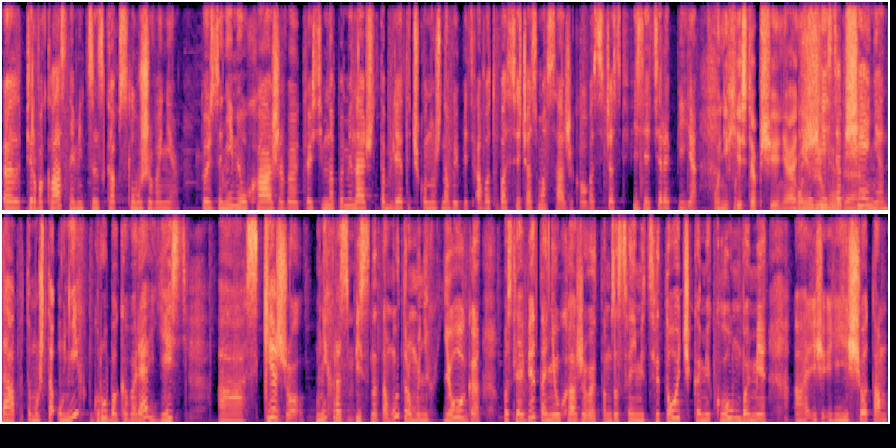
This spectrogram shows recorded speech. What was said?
э, первоклассное медицинское обслуживание. То есть за ними ухаживают, то есть им напоминают, что таблеточку нужно выпить. А вот у вас сейчас массажик, а у вас сейчас физиотерапия. У них есть общение, у они них живут. есть да. общение, да, потому что у них, грубо говоря, есть а, schedule. У них расписано там утром у них йога, после обеда они ухаживают там за своими цветочками, клумбами, а, еще, там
